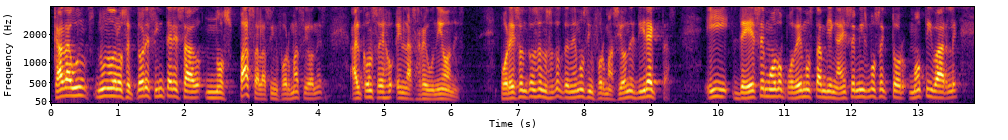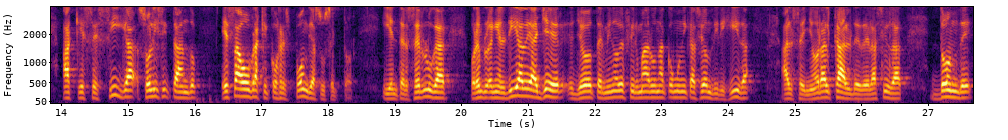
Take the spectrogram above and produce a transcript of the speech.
Cada uno de los sectores interesados nos pasa las informaciones al Consejo en las reuniones. Por eso entonces nosotros tenemos informaciones directas y de ese modo podemos también a ese mismo sector motivarle a que se siga solicitando esa obra que corresponde a su sector. Y en tercer lugar, por ejemplo, en el día de ayer yo termino de firmar una comunicación dirigida al señor alcalde de la ciudad, donde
